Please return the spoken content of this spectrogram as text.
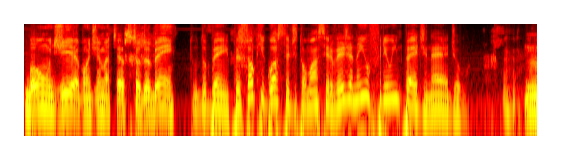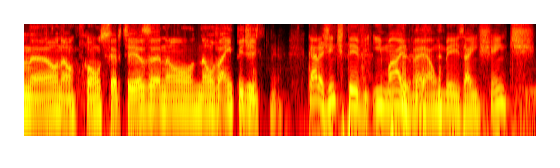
Bom dia, bom dia, Matheus. Tudo bem? Tudo bem. Pessoal que gosta de tomar cerveja, nem o frio impede, né, Diogo? Não, não, com certeza não, não vai impedir. É. Cara, a gente teve em maio, né, há um mês, a enchente,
